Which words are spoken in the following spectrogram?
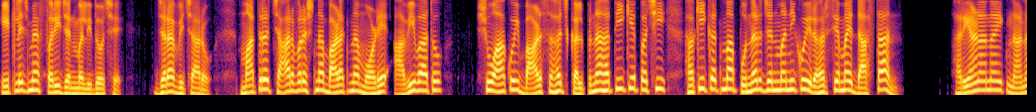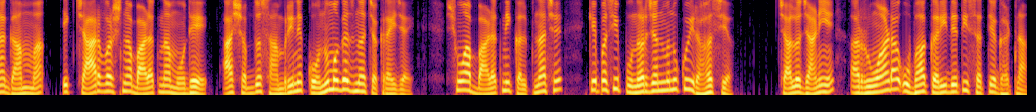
એટલે જ મેં ફરી જન્મ લીધો છે. જરા વિચારો, માત્ર ચાર વર્ષના બાળકના મોઢે આવી વાતો? શું આ કોઈ બાળસહજ કલ્પના હતી કે પછી હકીકતમાં પુનર્જન્મની કોઈ રહસ્યમય દાસ્તાન? હરિયાણાના એક નાના ગામમાં એક ચાર વર્ષના બાળકના મોઢે આ શબ્દો સાંભળીને કોનું મગજ ન ચકરાઈ જાય? શું આ બાળકની કલ્પના છે કે પછી પુનર્જન્મનું કોઈ રહસ્ય? ચાલો જાણીએ, આ રૂવાડા ઊભા કરી દેતી સત્ય ઘટના.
